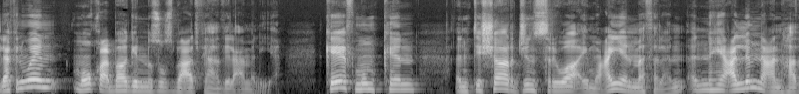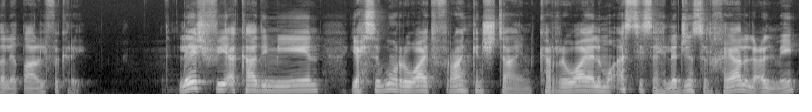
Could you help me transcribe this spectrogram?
لكن وين موقع باقي النصوص بعد في هذه العملية؟ كيف ممكن انتشار جنس روائي معين مثلا إنه يعلمنا عن هذا الإطار الفكري؟ ليش في أكاديميين يحسبون رواية فرانكنشتاين كالرواية المؤسسة إلى جنس الخيال العلمي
